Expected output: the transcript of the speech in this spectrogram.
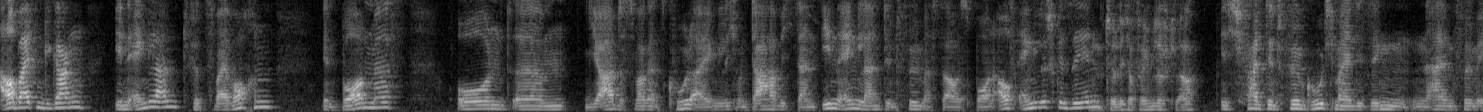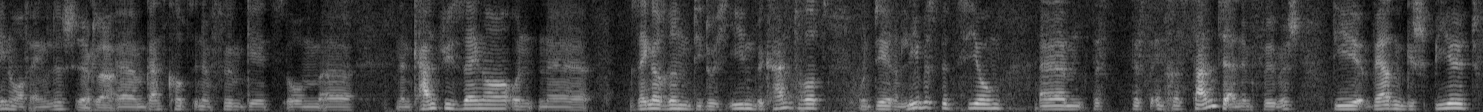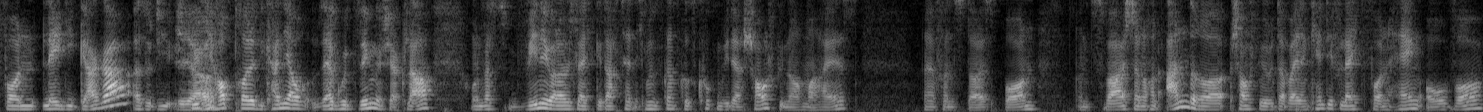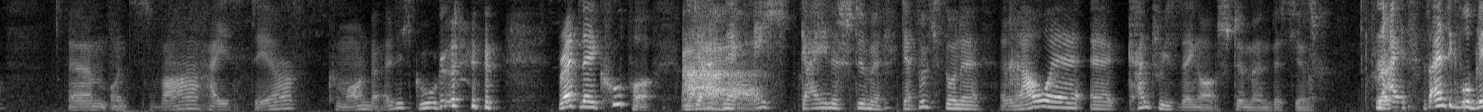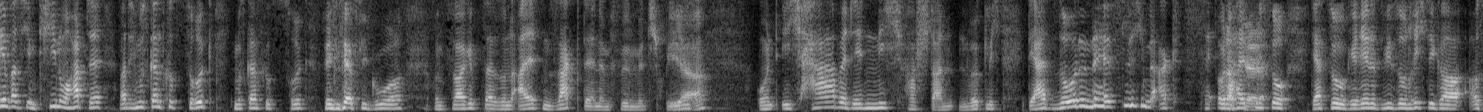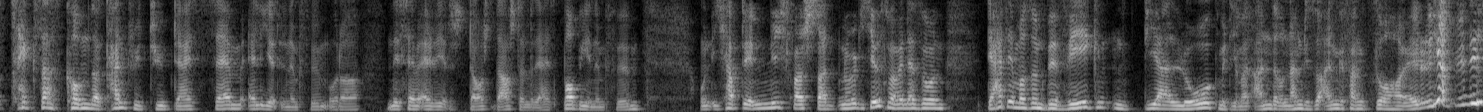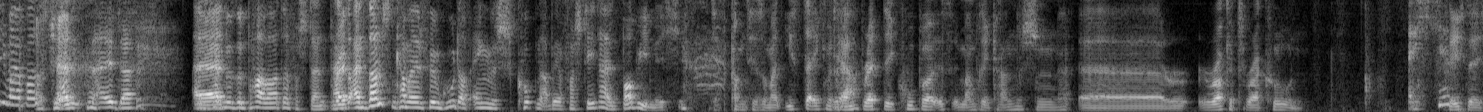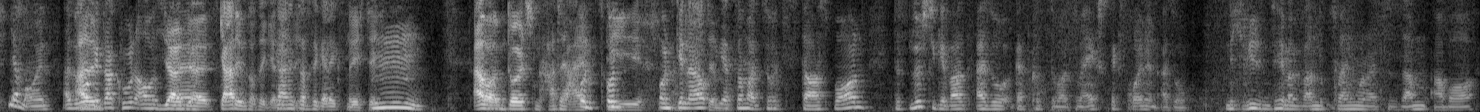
arbeiten gegangen in England für zwei Wochen in Bournemouth und ähm, ja, das war ganz cool eigentlich und da habe ich dann in England den Film A Star is Born auf Englisch gesehen. Natürlich auf Englisch, klar. Ich fand den Film gut, ich meine, die singen einen halben Film eh nur auf Englisch. Ja, klar. Ähm, ganz kurz in dem Film geht es um äh, einen Country-Sänger und eine Sängerin, die durch ihn bekannt wird und deren Liebesbeziehung. Ähm, das, das Interessante an dem Film ist, die werden gespielt von Lady Gaga, also die spielt Ja. die Hauptrolle, die kann ja auch sehr gut singen, ist ja klar. Und was weniger Leute vielleicht gedacht hätten, ich muss jetzt ganz kurz gucken, wie der Schauspieler nochmal heißt, äh, von Star is Born. Und zwar ist da noch ein anderer Schauspieler mit dabei, den kennt ihr vielleicht von Hangover. Ähm, und zwar heißt der, come on, beeil dich, Google. Bradley Cooper. Und der hat Ah. eine echt geile Stimme. Der hat wirklich so eine raue äh, Country-Sänger-Stimme ein bisschen. Nein, das einzige Problem, was ich im Kino hatte, warte, ich muss ganz kurz zurück, ich muss ganz kurz zurück wegen der Figur. Und zwar gibt es da so einen alten Sack, der in dem Film mitspielt. Ja. Und ich habe den nicht verstanden, wirklich. Der hat so einen hässlichen Akzent. Oder halt Okay. nicht so, der hat so geredet wie so ein richtiger aus Texas kommender Country-Typ. Der heißt Sam Elliott in dem Film. Oder, nee, Sam Elliott ist Dar- Darsteller, der heißt Bobby in dem Film. Und ich habe den nicht verstanden. Wirklich jedes Mal, wenn er so ein. Der hatte immer so einen bewegenden Dialog mit jemand anderem und dann haben die so angefangen zu heulen. Und ich habe den nicht mal verstanden, Alter. Also ich Äh, habe nur so ein paar Worte verstanden. Also ansonsten kann man den Film gut auf Englisch gucken, aber ihr versteht halt Bobby nicht. Jetzt kommt hier so mein Easter Egg mit Ja. rein. Bradley Cooper ist im amerikanischen äh, Rocket Raccoon. Echt jetzt? Richtig. Ja, moin. Also Al- Rocket Raccoon aus Ja, äh, Guardians of the Galaxy. Guardians of the Galaxy. Mm. Richtig. Aber im Deutschen hat er halt Und, und, die. und genau, Stimme. jetzt nochmal zurück zu Star Spawn. Das Lustige war, also ganz kurz nochmal zu meiner Ex- Ex-Freundin, also nicht Riesenthema, wir waren nur zwei Monate zusammen, aber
